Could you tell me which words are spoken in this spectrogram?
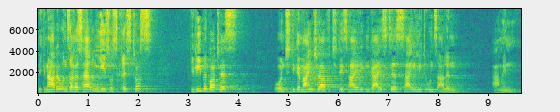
Die Gnade unseres Herrn Jesus Christus, die Liebe Gottes und die Gemeinschaft des Heiligen Geistes sei mit uns allen. Amen.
